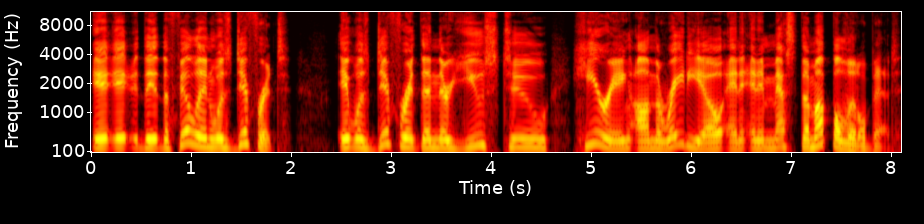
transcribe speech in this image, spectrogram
it, it, the the fill in was different. It was different than they're used to hearing on the radio, and and it messed them up a little bit.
